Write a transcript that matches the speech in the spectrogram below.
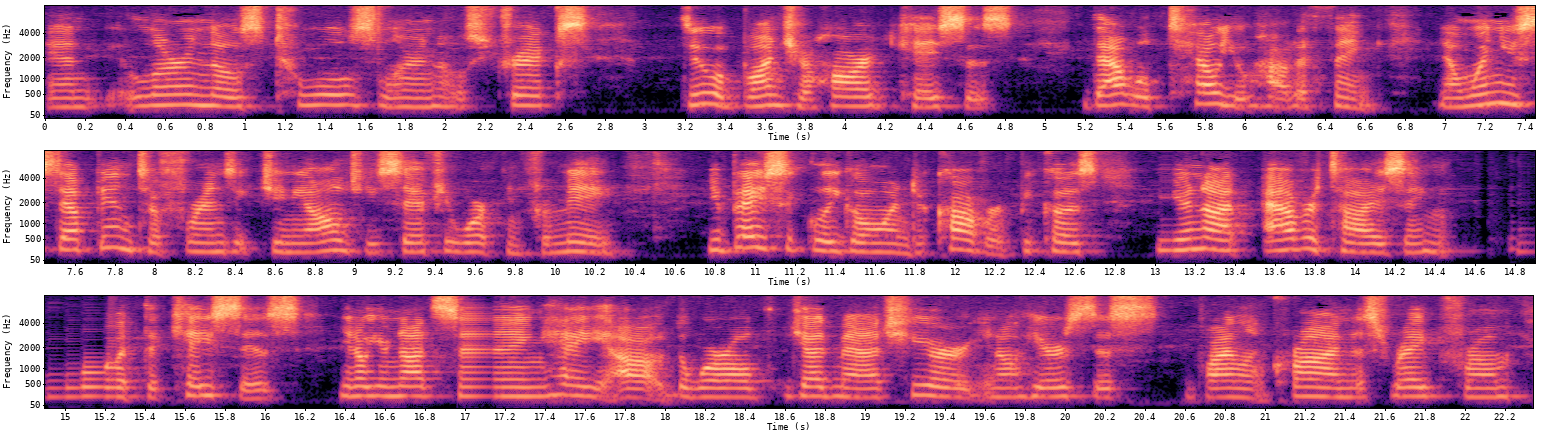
and learn those tools learn those tricks do a bunch of hard cases that will tell you how to think now when you step into forensic genealogy say if you're working for me you basically go undercover because you're not advertising what the case is. You know, you're not saying, "Hey, uh, the world GEDmatch here. You know, here's this violent crime, this rape from,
